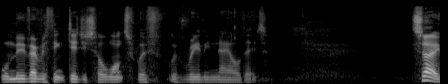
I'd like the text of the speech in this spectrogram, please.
we'll move everything digital once we've, we've really nailed it. So,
